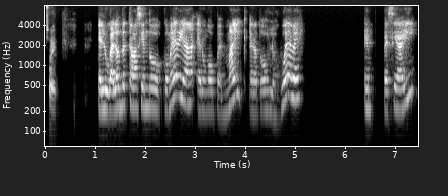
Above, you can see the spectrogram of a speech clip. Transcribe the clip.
Sí. El lugar donde estaba haciendo comedia era un open mic, era todos los jueves. Empecé ahí.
